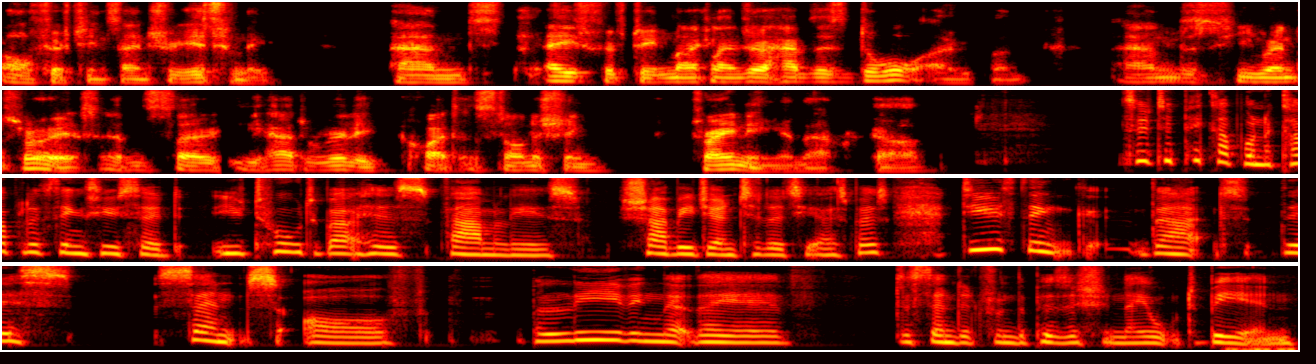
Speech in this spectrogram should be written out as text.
of 15th century Italy. And age 15, Michelangelo had this door open and he went through it. And so he had really quite astonishing training in that regard. So, to pick up on a couple of things you said, you talked about his family's shabby gentility, I suppose. Do you think that this sense of believing that they have descended from the position they ought to be in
